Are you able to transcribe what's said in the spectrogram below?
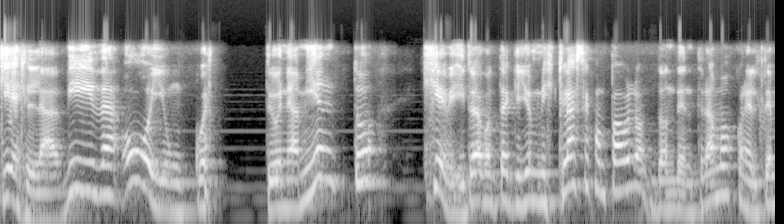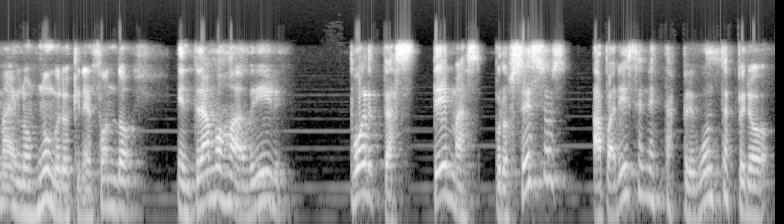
qué es la vida, hoy un cuestionamiento heavy. Y te voy a contar que yo en mis clases, Juan Pablo, donde entramos con el tema de los números, que en el fondo entramos a abrir puertas, temas, procesos, aparecen estas preguntas, pero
